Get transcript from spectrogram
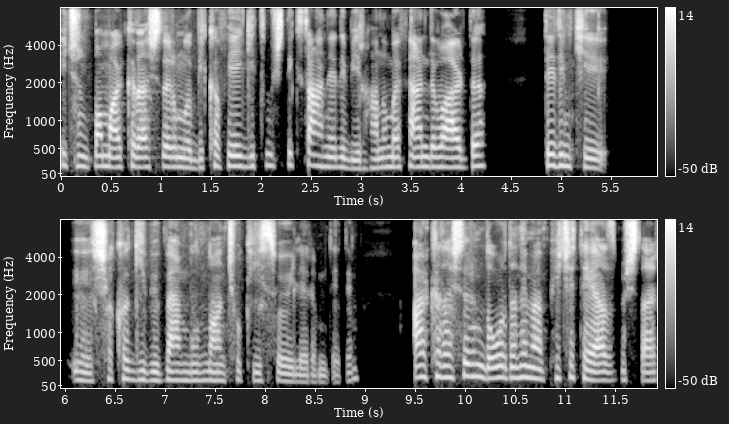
Hiç unutmam arkadaşlarımla bir kafeye gitmiştik. Sahnede bir hanımefendi vardı. Dedim ki "E, şaka gibi ben bundan çok iyi söylerim dedim. Arkadaşlarım da oradan hemen peçete yazmışlar.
